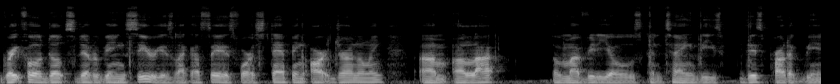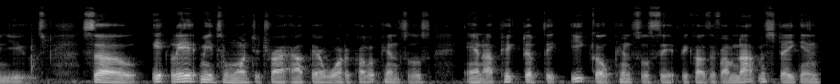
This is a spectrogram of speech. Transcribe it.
great for adults that are being serious, like I said, as far as stamping, art journaling. Um, a lot of my videos contain these this product being used. So it led me to want to try out their watercolor pencils and I picked up the Eco pencil set because if I'm not mistaken,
